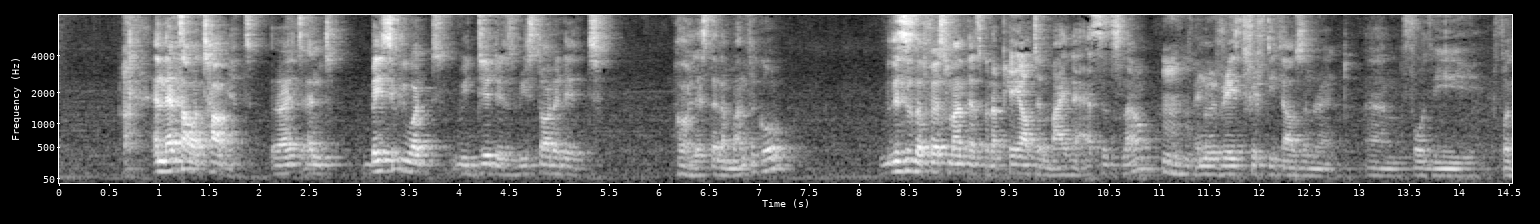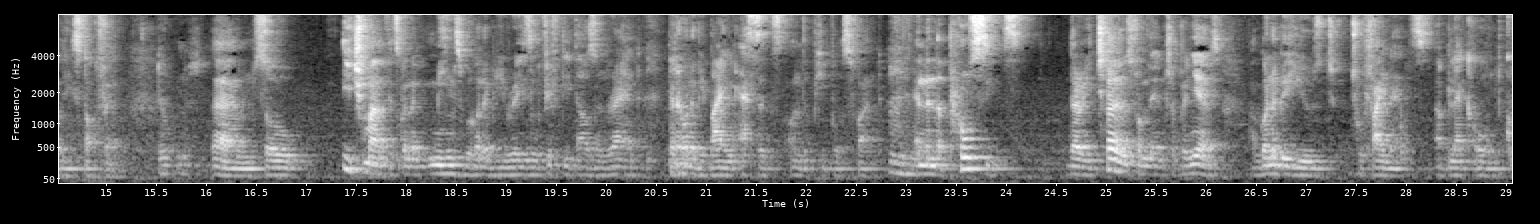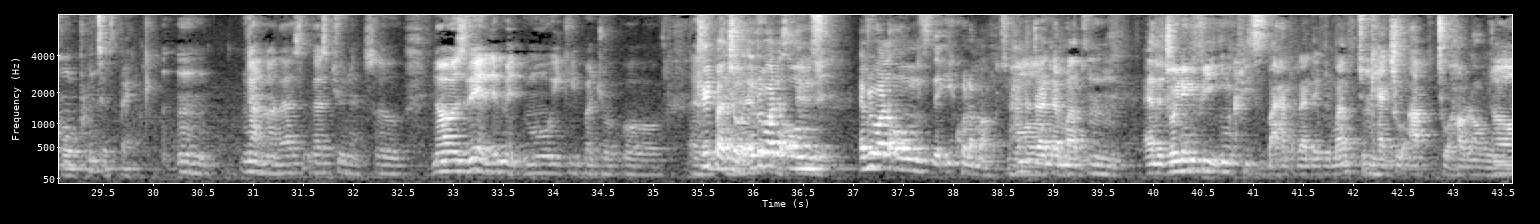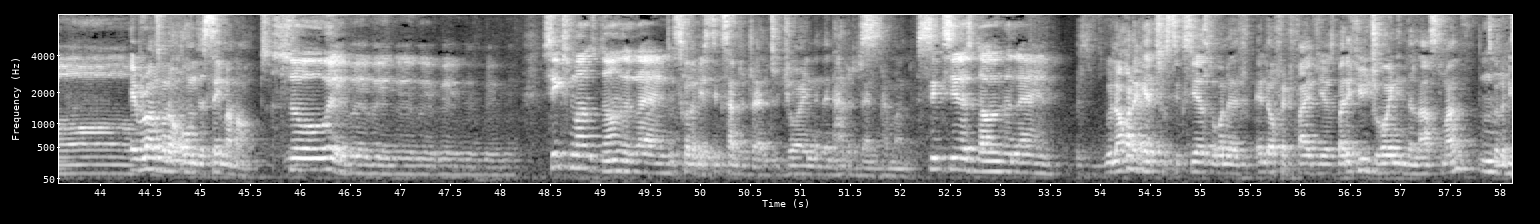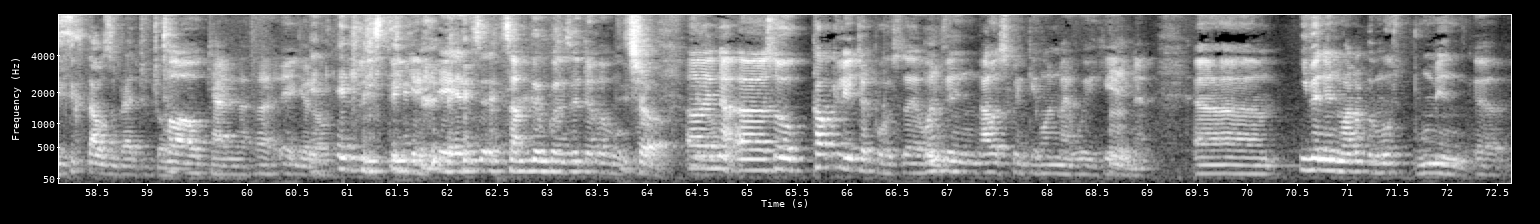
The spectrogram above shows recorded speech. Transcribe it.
And that's our target, right? And basically what we did is we started it oh less than a month ago this is the first month that's going to pay out and buy the assets now mm-hmm. and we've raised 50000 rand um, for the for the stokvel um, so each month it's going to means we're going to be raising 50,000 rand that are going to be buying assets on the people's fund mm-hmm. and then the proceeds the returns from the entrepreneurs are going to be used to finance a black-owned cooperative mm-hmm. bank mm-hmm. No, no, that's that's tuna. So now is there a limit more Clipperjob or uh, Everyone owns everyone owns the equal amount, hundred rand a oh. month, mm. and the joining fee increases by hundred rand every month to mm-hmm. catch you up to how long. Oh. everyone's gonna own the same amount. So wait, wait, wait, wait, wait. Six months down the line. It's going to be 600 rand to join and then 100 rand per month. Six years down the line we're not going to get to six years. We're going to end off at five years. But if you join in the last month, it's mm. going to be six thousand rand to join. Oh, okay. Uh, you know, at, least it's, it's, something considerable. Sure. Uh, you know. no, uh, so calculator post. Uh, one mm. thing I was thinking on my way here. Mm. Um, even in one of the most booming uh,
